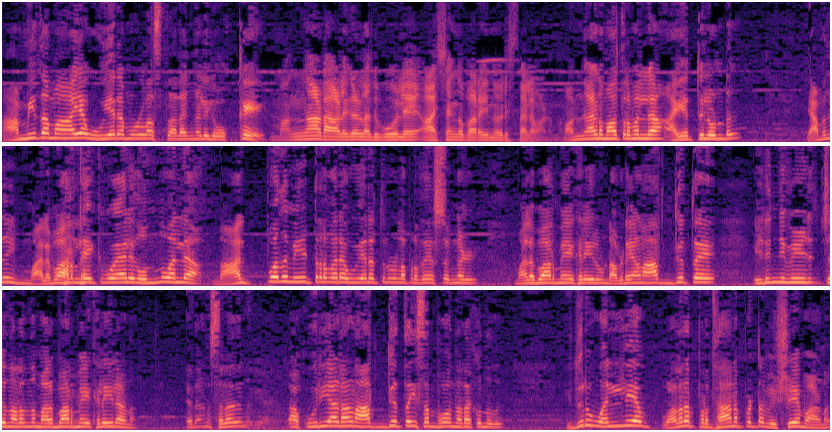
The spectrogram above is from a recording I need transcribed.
അമിതമായ ഉയരമുള്ള സ്ഥലങ്ങളിലൊക്കെ മങ്ങാട് ആളുകൾ അതുപോലെ ആശങ്ക പറയുന്ന ഒരു സ്ഥലമാണ്. മങ്ങാട് മാത്രമല്ല അയത്തിലുണ്ട്. ഞാൻ മലബാറിലേക്ക് പോയാൽ ഇതൊന്നുമല്ല നാൽപ്പത് മീറ്റർ വരെ ഉയരത്തിലുള്ള പ്രദേശങ്ങൾ മലബാർ മേഖലയിലുണ്ട്. അവിടെയാണ് ആദ്യത്തെ ഇടിഞ്ഞു വീഴ്ച നടന്ന മലബാർ മേഖലയിലാണ്. ഏതാണ് സ്ഥലം ആ കൂരിയാടാണ് ആദ്യത്തെ ഈ സംഭവം നടക്കുന്നത്. ഇതൊരു വലിയ വളരെ പ്രധാനപ്പെട്ട വിഷയമാണ്.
